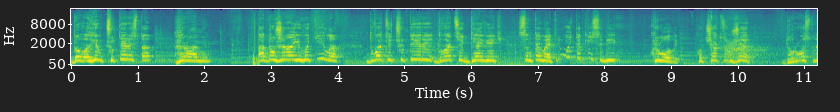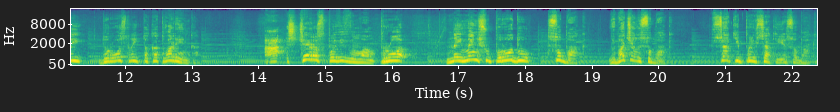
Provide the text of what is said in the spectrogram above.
до ваги в 400 грамів. А довжина його тіла 24-29 сантиметрів. Ось такий собі кролик. Хоча це вже дорослий, дорослий така тваринка. А ще розповім вам про найменшу породу собак. Ви бачили собаки? Всякі при всякі є собаки.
